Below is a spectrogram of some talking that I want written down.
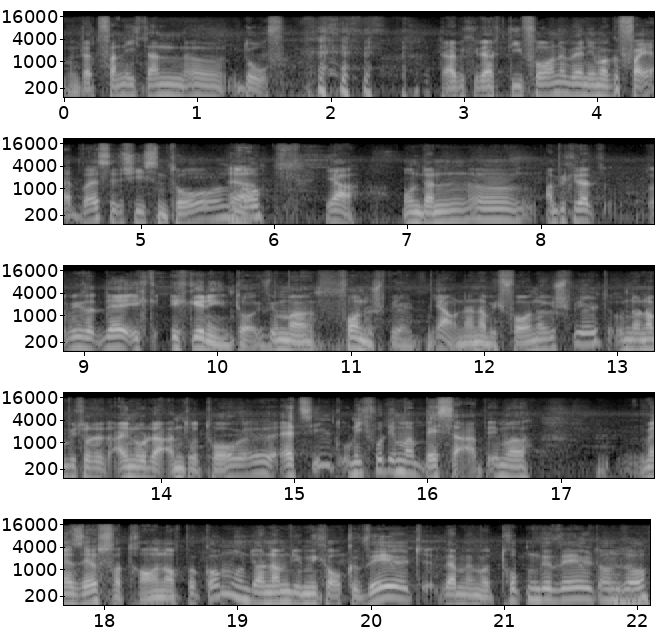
und das fand ich dann äh, doof. da habe ich gedacht, die vorne werden immer gefeiert, weißt du, die schießen Tor und Ja. so. Ja, und dann äh, habe ich gedacht, habe ich gesagt, nee, ich, ich gehe nicht in Tor, ich will mal vorne spielen. Ja, und dann habe ich vorne gespielt und dann habe ich so das ein oder andere Tor äh, erzielt und ich wurde immer besser, habe immer mehr Selbstvertrauen auch bekommen und dann haben die mich auch gewählt. Wir haben immer Truppen gewählt und so.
